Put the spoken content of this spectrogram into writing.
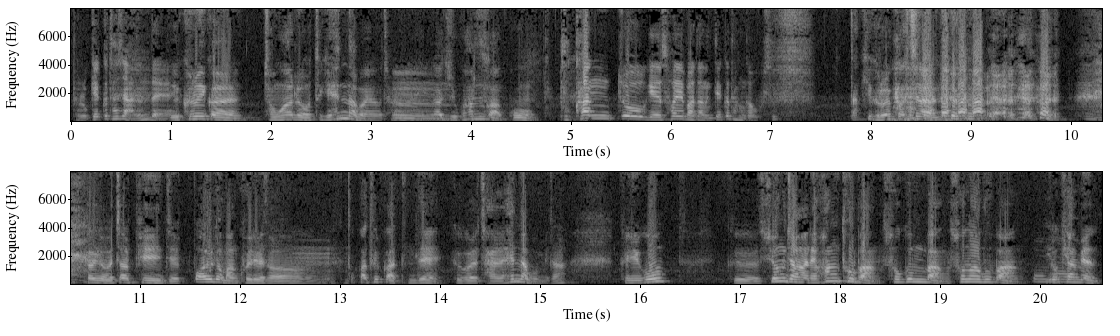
별로 깨끗하지 않은데 예, 그러니까 정화를 어떻게 했나 봐요. 잘 음, 해가지고 하는. 것 같고 북한 쪽의 서해 바다는 깨끗한가 혹시? 딱히 그럴 것 같지는 않은데 거기 어차피 이제 뻘도 많고 이래서 똑같을 것 같은데 그걸 잘 했나 봅니다. 그리고 그 수영장 안에 황토방, 소금방, 소나무방 어머. 이렇게 하면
